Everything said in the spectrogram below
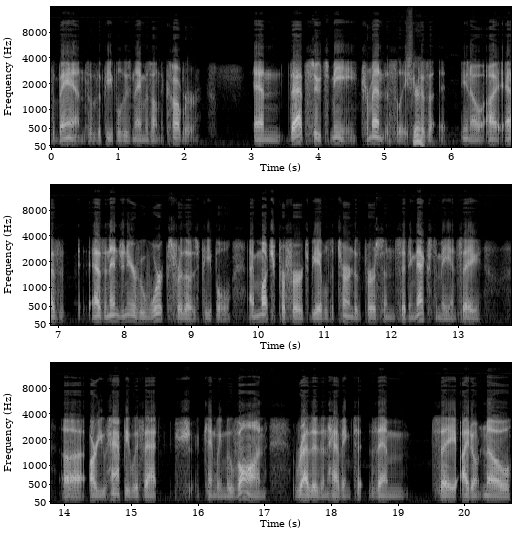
the bands, of the people whose name is on the cover. And that suits me tremendously Sure. because uh, you know, I as as an engineer who works for those people, I much prefer to be able to turn to the person sitting next to me and say, uh, "Are you happy with that? Sh- Can we move on?" Rather than having to them say, "I don't know.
